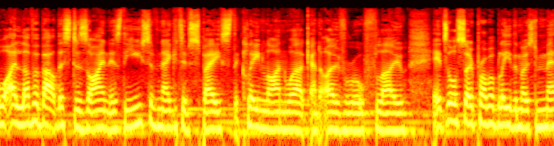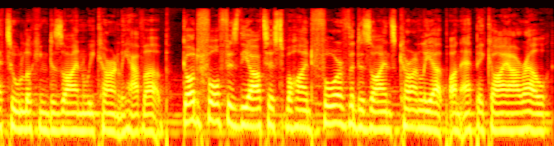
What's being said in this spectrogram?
What I love about this design is the use of negative space, the clean line work, and overall flow. It's also probably the most metal looking design we currently have up. Godforth is the artist behind four of the designs currently up on Epic IRL.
